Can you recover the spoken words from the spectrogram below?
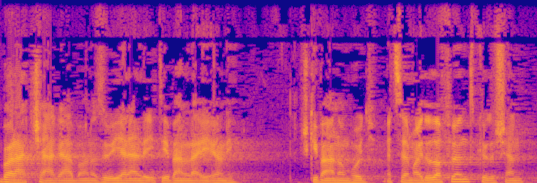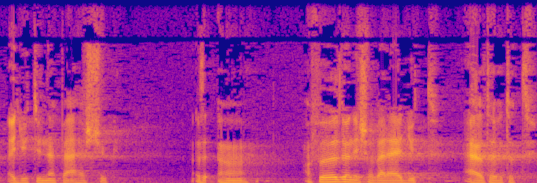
barátságában, az ő jelenlétében leélni. És kívánom, hogy egyszer majd odafönt közösen együtt ünnepelhessük az, a, a Földön és a vele együtt eltöltött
